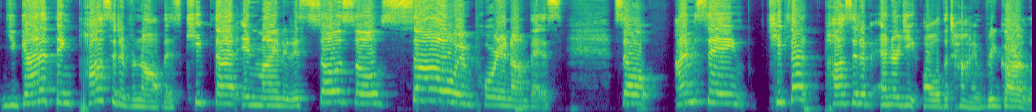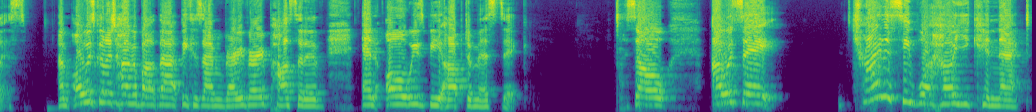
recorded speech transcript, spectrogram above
You got to think positive in all this. Keep that in mind. It is so, so, so important on this. So I'm saying keep that positive energy all the time, regardless. I'm always going to talk about that because I'm very, very positive and always be optimistic. So I would say try to see what how you connect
